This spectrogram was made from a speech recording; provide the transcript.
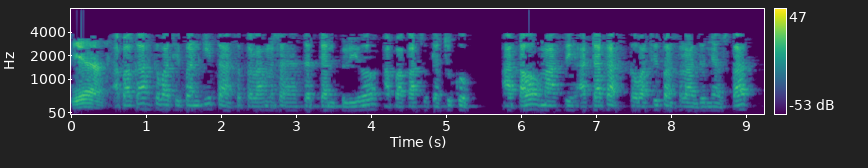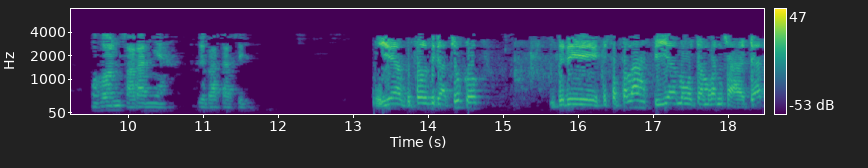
Ya. Apakah kewajiban kita setelah mensyahadatkan beliau apakah sudah cukup atau masih adakah kewajiban selanjutnya Ustaz? Mohon sarannya. Terima kasih. Iya, betul tidak cukup. Jadi setelah dia mengucapkan syahadat,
